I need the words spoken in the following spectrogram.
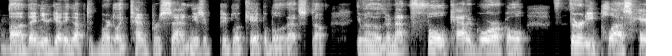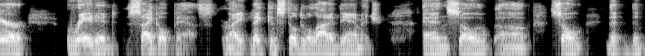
uh, mm-hmm. uh, then you're getting up to more like 10%. And these are people who are capable of that stuff, even though they're not full categorical 30 plus Hare rated psychopaths, right? They can still do a lot of damage. And so uh, so the the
